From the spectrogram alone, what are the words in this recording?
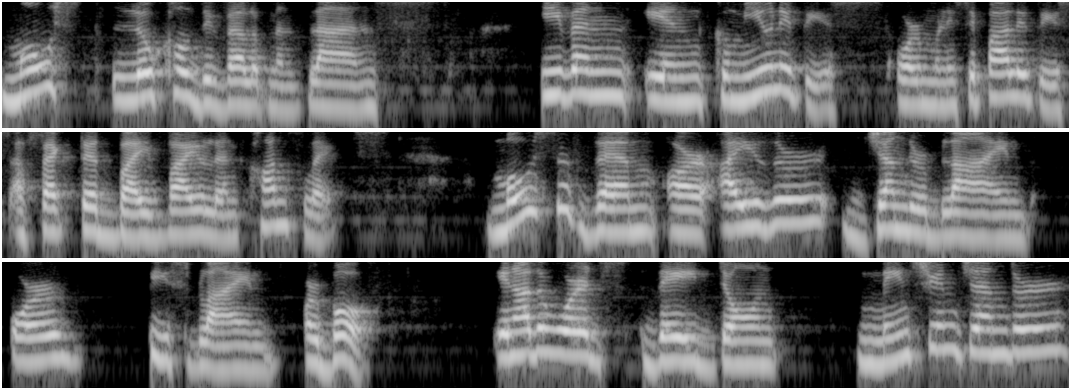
most local development plans, even in communities or municipalities affected by violent conflicts, most of them are either gender blind or peace blind or both. In other words, they don't mainstream gender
